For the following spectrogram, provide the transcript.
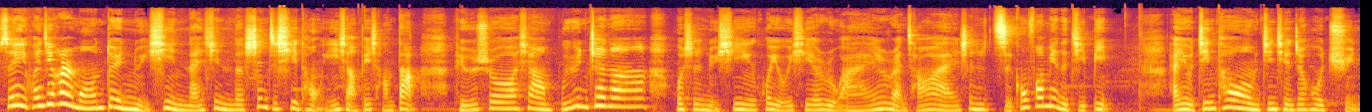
所以，环境荷尔蒙对女性、男性的生殖系统影响非常大。比如说，像不孕症啊，或是女性会有一些乳癌、卵巢癌，甚至子宫方面的疾病，还有经痛、经前症候群。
